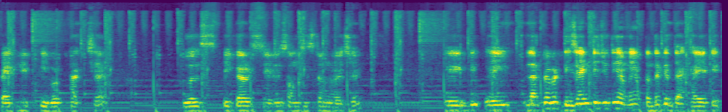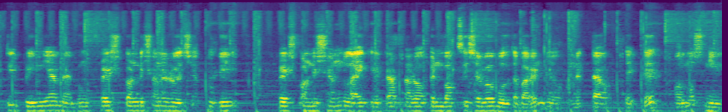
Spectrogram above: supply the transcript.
ব্যাকলিট কিবোর্ড থাকছে। Dual speaker series sound system রয়েছে। এই এই ল্যাপটপের ডিজাইনটি যদি আমি আপনাদেরকে দেখাই, এটি একটি প্রিমিয়াম এবং ফ্রেশ কন্ডিশনে রয়েছে। খুবই ফ্রেশ কন্ডিশন লাইক এটা আপনারা ওপেন বক্স হিসেবেও বলতে পারেন যে অনেকটা দেখতে অলমোস্ট নিউ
